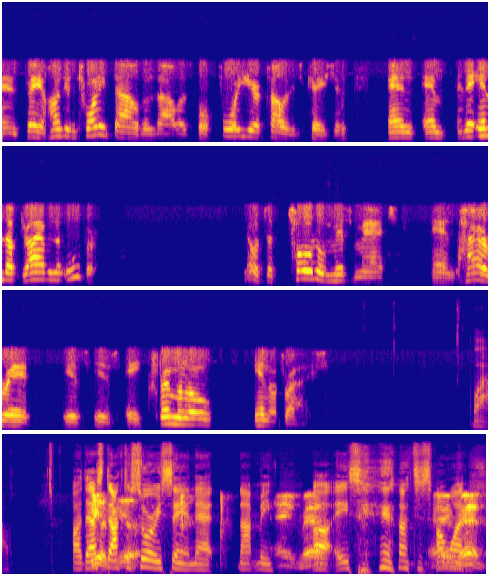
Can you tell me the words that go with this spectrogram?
and pay one hundred twenty thousand dollars for a four year college education, and and they end up driving the Uber. No, it's a total mismatch, and higher ed is is a criminal enterprise. Wow. Uh, that's Dr. Sori saying that, not me. Amen. Uh, I just I want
